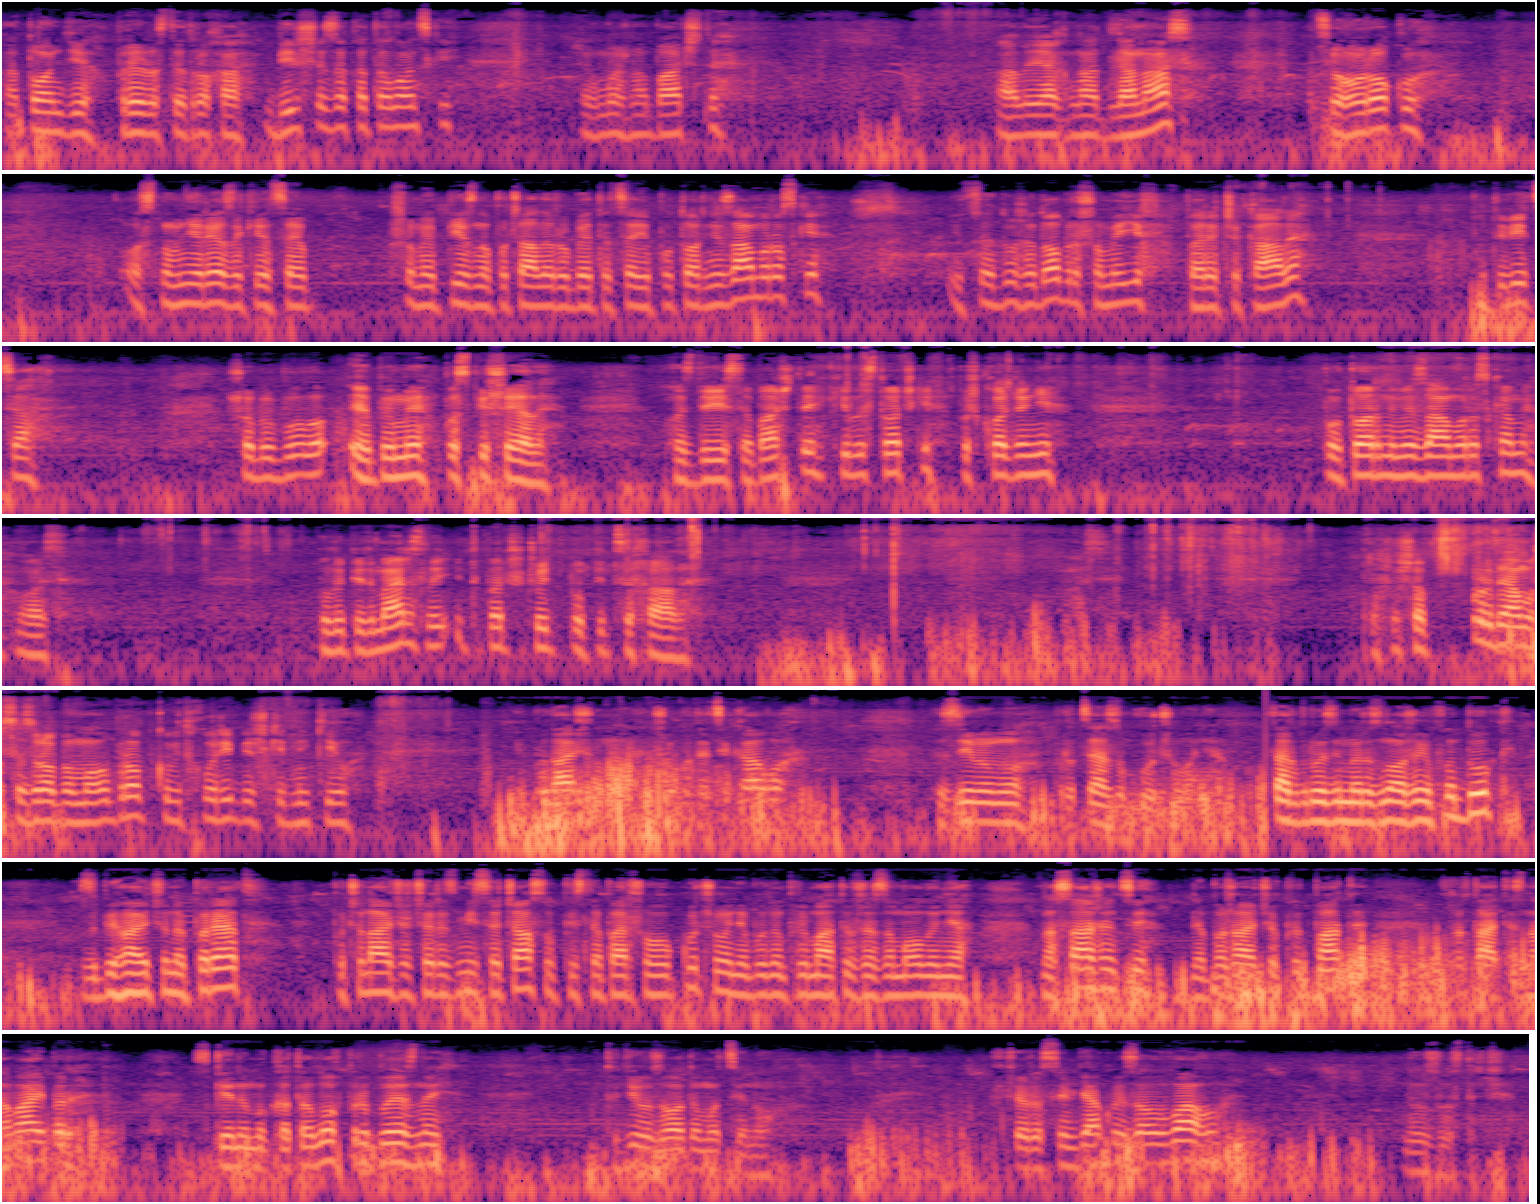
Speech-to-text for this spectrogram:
На тонді прирости трохи більше за каталонський, як можна бачити. Але як для нас цього року основні ризики це, що ми пізно почали робити, це і повторні заморозки. І це дуже добре, що ми їх перечекали. Подивіться, що би було, якби ми поспішили. Ось дивіться, бачите, які листочки пошкоджені повторними заморозками. Ось. Були підмерзли і тепер чуть-чуть попідсихали. Ось. Якщо ще пройдемося, зробимо обробку від хворіб і шкідників. І в подальшому, якщо буде цікаво, знімемо процес окучування. Так, друзі, ми розмножуємо фундук, забігаючи наперед. Починаючи через місяць часу, після першого окучування, будемо приймати вже замовлення на саджанці для бажаючих придбати. звертайтесь на Viber, скинемо каталог приблизний, тоді узгодимо ціну. Щиро всім дякую за увагу. До зустрічі.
